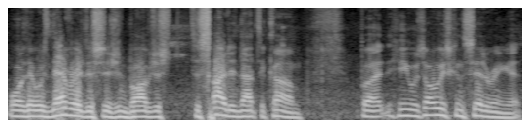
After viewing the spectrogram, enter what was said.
or there was never a decision. Bob just decided not to come, but he was always considering it.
